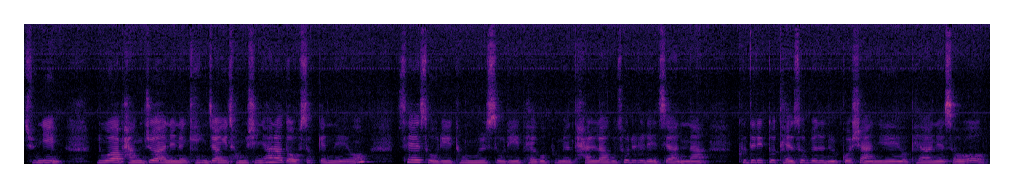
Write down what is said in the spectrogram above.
주님, 노아 방주 안에는 굉장히 정신이 하나도 없었겠네요. 새 소리, 동물 소리, 배고프면 달라고 소리를 내지 않나. 그들이 또 대소변을 넣을 것이 아니에요. 배 안에서.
